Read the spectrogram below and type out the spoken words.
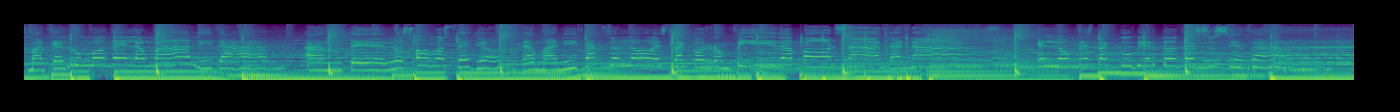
Marca el rumbo de la humanidad. Ante los ojos de Dios, la humanidad solo está corrompida por Satanás. El hombre está cubierto de suciedad,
